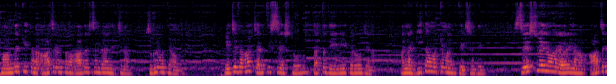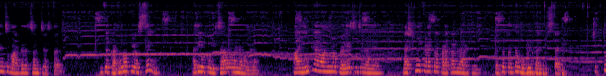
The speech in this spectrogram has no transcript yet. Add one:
మా అందరికీ తన ఆచరణతో ఆదర్శంగా నిలిచిన సుగుణమతి ఆమె. యజదవా చరితి శ్రేష్ఠో తత్త దేవేతరో జన అన్న గీతావాక్యం మనకు తెలిసినదే శ్రేష్ఠులైన వారు ఎవరైనా ఆచరించి మార్గదర్శనం చేస్తారు. ఇక కథలోకి వస్తే అది ఒక విశాలమైన బంగళ ఆ ఇంటి ఆవరణలో ప్రవేశించగానే లక్ష్మీ కడతో కడకళ్ళాడుతూ పెద్ద పెద్ద ముగ్గులు కనిపిస్తాయి. చుట్టూ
